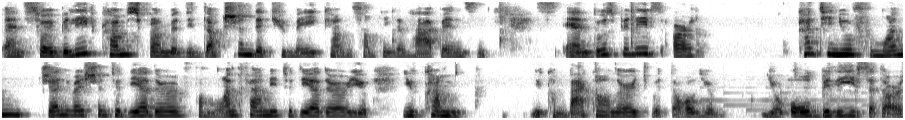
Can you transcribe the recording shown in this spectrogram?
And so a belief comes from a deduction that you make on something that happens. And, those beliefs are continue from one generation to the other, from one family to the other. You, you come, you come back on earth with all your your old beliefs that are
